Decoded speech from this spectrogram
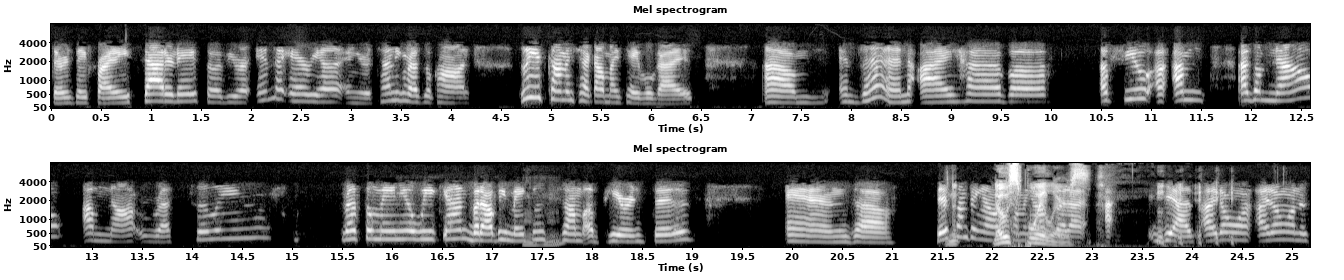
Thursday, Friday, Saturday. So if you're in the area and you're attending WrestleCon, please come and check out my table, guys. Um, and then I have uh, a few. Uh, I'm as of now, I'm not wrestling WrestleMania weekend, but I'll be making Mhm. some appearances. And uh, there's No- something else. no coming up that spoilers. I, I, yes, I don't want. I don't want to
